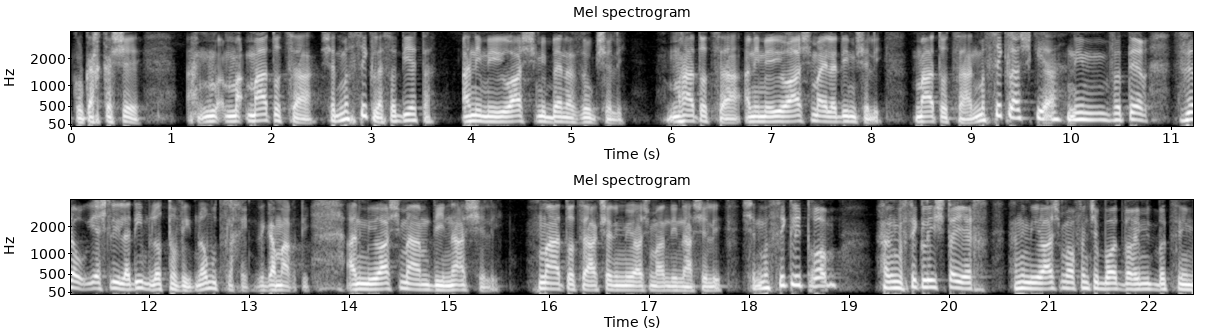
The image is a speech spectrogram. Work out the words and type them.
כל כך קשה. מה, מה התוצאה? שאני מפסיק לעשות דיאטה. אני מיואש מבן הזוג שלי. מה התוצאה? אני מיואש מהילדים שלי. מה התוצאה? אני מפסיק להשקיע, אני מוותר. זהו, יש לי ילדים לא טובים, לא מוצלחים, זה גמרתי. אני מיואש מהמדינה שלי. מה התוצאה כשאני מיואש מהמדינה שלי? שאני מפסיק לתרום. אני מפסיק להשתייך, אני מיואש מאופן שבו הדברים מתבצעים.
